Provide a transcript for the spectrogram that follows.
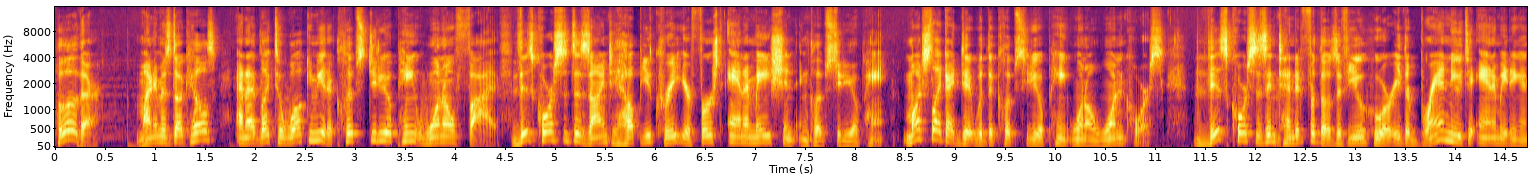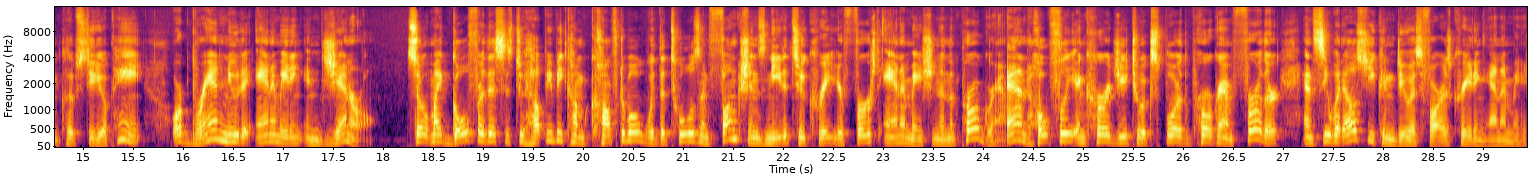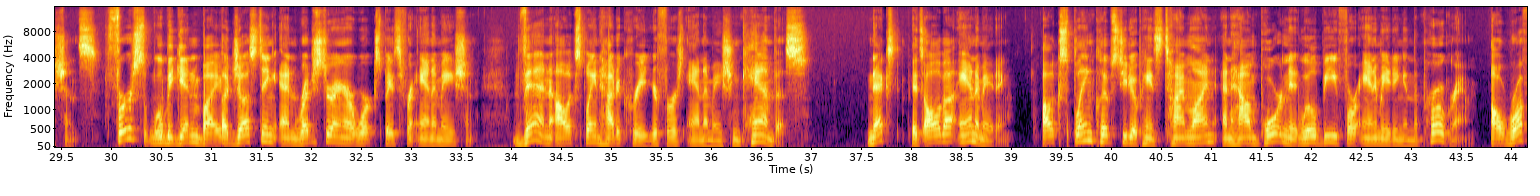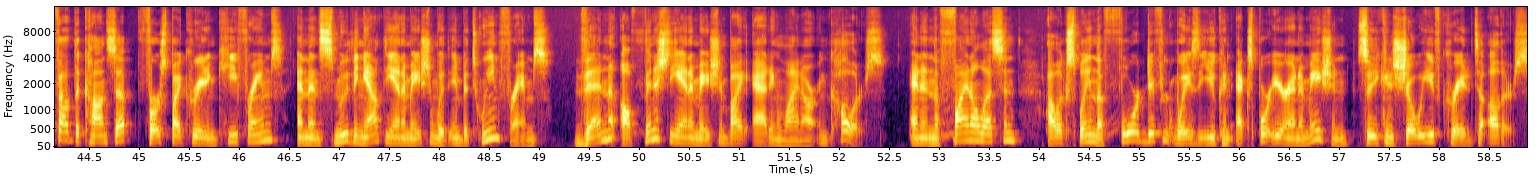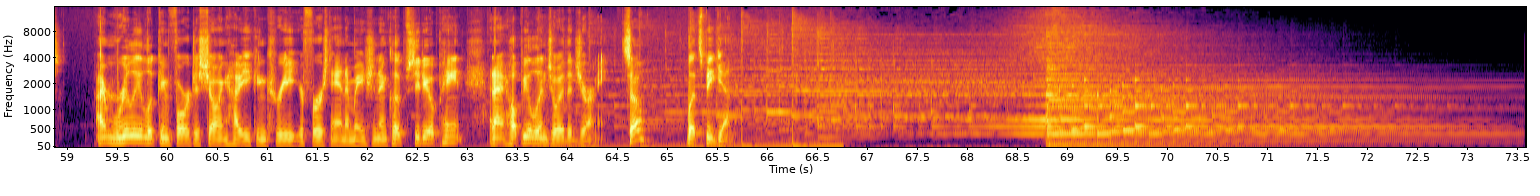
Hello there. My name is Doug Hills, and I'd like to welcome you to Clip Studio Paint 105. This course is designed to help you create your first animation in Clip Studio Paint. Much like I did with the Clip Studio Paint 101 course, this course is intended for those of you who are either brand new to animating in Clip Studio Paint or brand new to animating in general. So my goal for this is to help you become comfortable with the tools and functions needed to create your first animation in the program, and hopefully encourage you to explore the program further and see what else you can do as far as creating animations. First, we'll begin by adjusting and registering our workspace for animation. Then I'll explain how to create your first animation canvas. Next, it's all about animating. I'll explain Clip Studio Paint's timeline and how important it will be for animating in the program. I'll rough out the concept first by creating keyframes and then smoothing out the animation with in-between frames. Then I'll finish the animation by adding line art and colors. And in the final lesson, I'll explain the four different ways that you can export your animation so you can show what you've created to others. I'm really looking forward to showing how you can create your first animation in Clip Studio Paint, and I hope you'll enjoy the journey. So, let's begin.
